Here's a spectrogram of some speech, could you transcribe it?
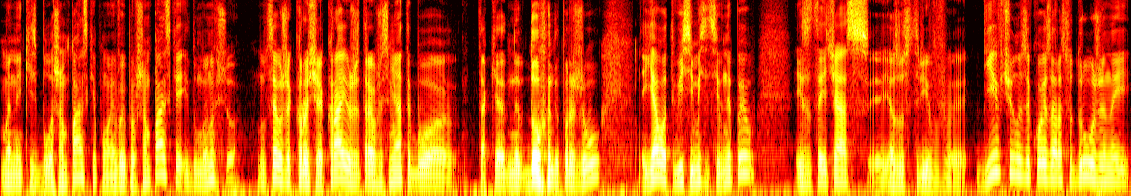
У мене якесь було шампанське, по-моєму, випив шампанське і думаю, ну все. Ну це вже коротше, край, вже треба щось міняти, бо так я не, довго не проживу. І я от 8 місяців не пив. І за цей час е, я зустрів е, дівчину, з якою зараз одружений,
